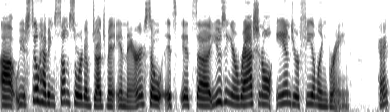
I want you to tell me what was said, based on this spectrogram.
Uh, you're still having some sort of judgment in there. So it's, it's, uh, using your rational and your feeling brain. Okay.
